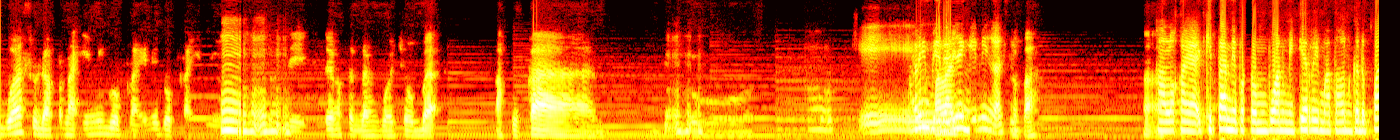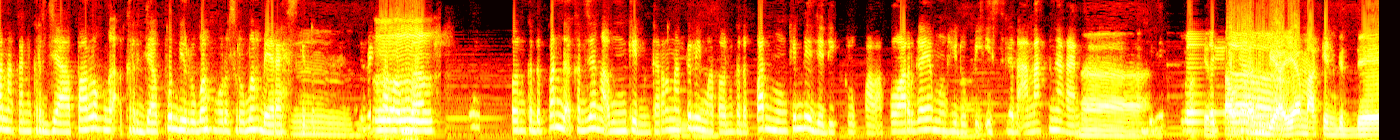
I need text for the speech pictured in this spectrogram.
gue sudah pernah ini gue pernah ini gue pernah ini Hmm. Gitu sih. itu yang sedang gue coba lakukan gitu. Oke. Paling bedanya gini gak sih? apa Kalau kayak kita nih perempuan mikir lima tahun ke depan akan kerja apa, lo nggak kerja pun di rumah ngurus rumah beres gitu. Hmm, Tapi kalau Hmm. bang tahun ke depan nggak kerja nggak mungkin karena nanti Iya. lima tahun ke depan mungkin dia jadi kepala keluarga yang menghidupi istri dan anaknya kan. nah Jadi makin Betul. tahu kan biaya makin gede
